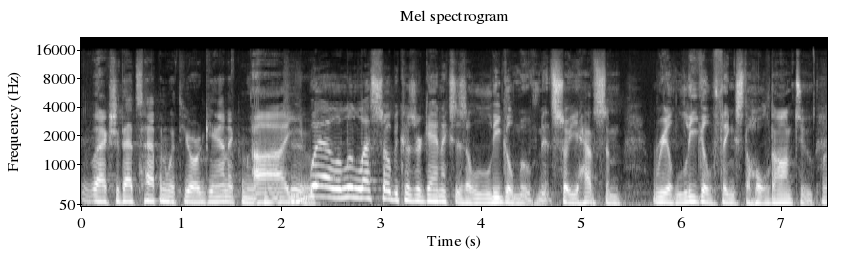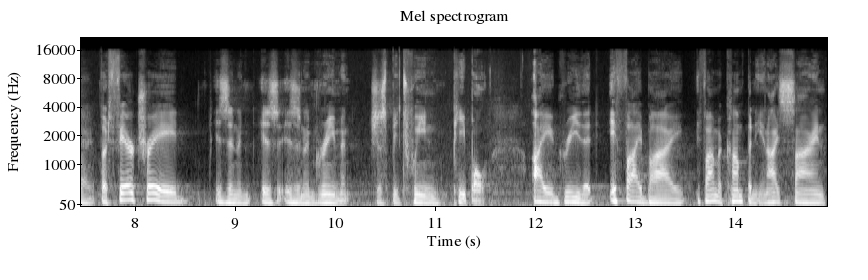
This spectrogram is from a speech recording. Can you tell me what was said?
Well, actually, that's happened with the organic movement Uh, too. well, a little less so because organics is a legal movement, so you have some real legal things to hold on to. Right. But fair trade is an, is, is an agreement just between people. I agree that if I buy, if I'm a company and I sign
